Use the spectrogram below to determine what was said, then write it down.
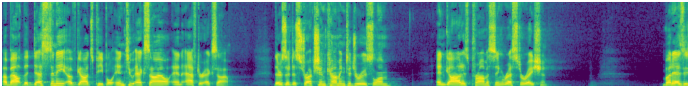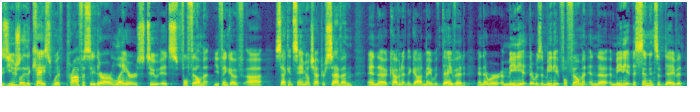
about the destiny of God's people into exile and after exile. There's a destruction coming to Jerusalem, and God is promising restoration. But as is usually the case with prophecy, there are layers to its fulfillment. You think of uh, 2 Samuel chapter 7 and the covenant that God made with David, and there were immediate there was immediate fulfillment in the immediate descendants of David,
